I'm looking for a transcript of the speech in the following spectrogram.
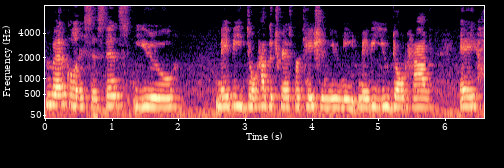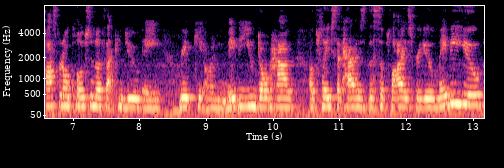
medical assistance, you maybe don't have the transportation you need. Maybe you don't have a hospital close enough that can do a rape kit on you. Maybe you don't have a place that has the supplies for you. Maybe you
